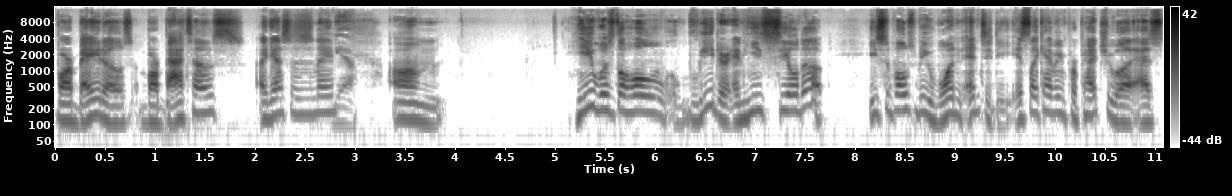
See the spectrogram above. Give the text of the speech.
Barbados Barbatos, I guess is his name. yeah. Um, he was the whole leader, and he's sealed up. He's supposed to be one entity. It's like having Perpetua as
